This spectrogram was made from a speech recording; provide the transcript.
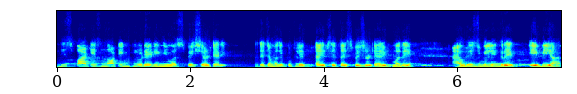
this part is not included in your special tariff त्याच्यामध्ये कुठले टाइप्स येत आहेत special tariff average billing rate ABR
